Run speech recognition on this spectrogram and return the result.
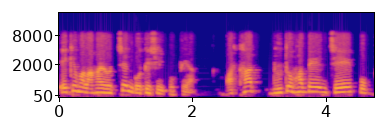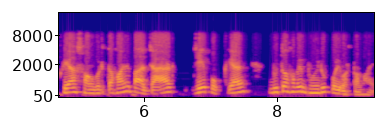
একে বলা হয় হচ্ছে গতিশীল প্রক্রিয়া। অর্থাৎ দ্রুতভাবে যে প্রক্রিয়া সংঘটিত হয় বা যার যে প্রক্রিয়ায় দ্রুতভাবে ভূমিরূপ পরিবর্তন হয়।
